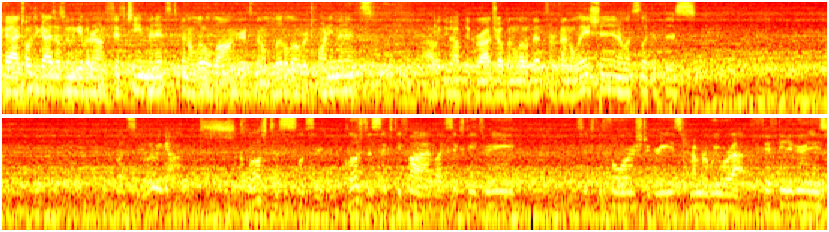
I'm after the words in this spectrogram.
Okay, I told you guys I was gonna give it around 15 minutes. It's been a little longer. It's been a little over 20 minutes. Uh, we do have the garage open a little bit for ventilation. And let's look at this. Let's see, what do we got? Close to, let's see, close to 65, like 63, 64-ish degrees. Remember we were at 50 degrees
